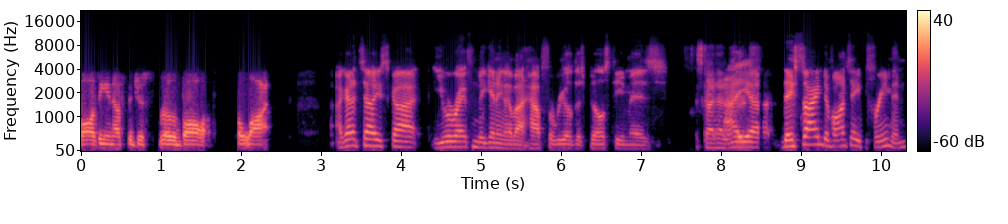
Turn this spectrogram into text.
ballsy enough to just throw the ball a lot. I got to tell you, Scott, you were right from the beginning about how for real this Bills team is. Scott had it I uh, they signed Devonta Freeman a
